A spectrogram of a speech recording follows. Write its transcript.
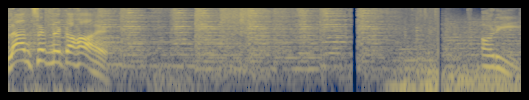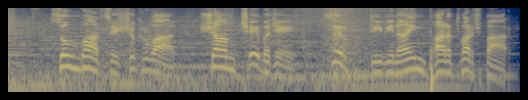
लैंडसेट ने कहा है। अड़ी, सोमवार से शुक्रवार, शाम छह बजे, सिर्फ़ टीवी नाइन भारतवर्ष पर।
